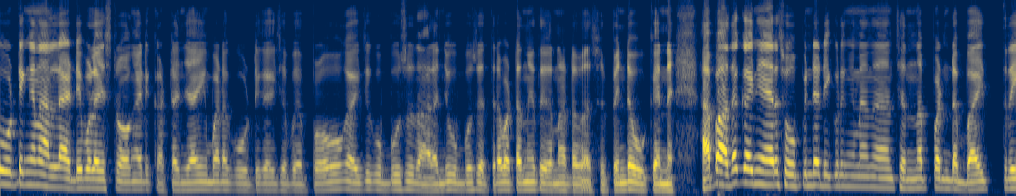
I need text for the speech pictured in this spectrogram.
കൂട്ടി ഇങ്ങനെ നല്ല അടിപൊളിയായി സ്ട്രോങ് ആയിട്ട് കട്ടൻ ചായയും പാടെ കൂട്ടി കഴിച്ചപ്പോൾ എപ്പോഴോ കഴിച്ച് കുബൂസ് നാലഞ്ച് കുബൂസ് എത്ര പെട്ടെന്ന് തീർന്നു കേട്ടോ വിശപ്പിന്റെ ഊക്ക് തന്നെ അപ്പോൾ അതൊക്കെ കഴിഞ്ഞ് നേരെ സോപ്പിന്റെ അടിയിൽ കൂടി ഇങ്ങനെ ഞാൻ ചെന്നപ്പണ്ട് ബൈ ത്രീ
